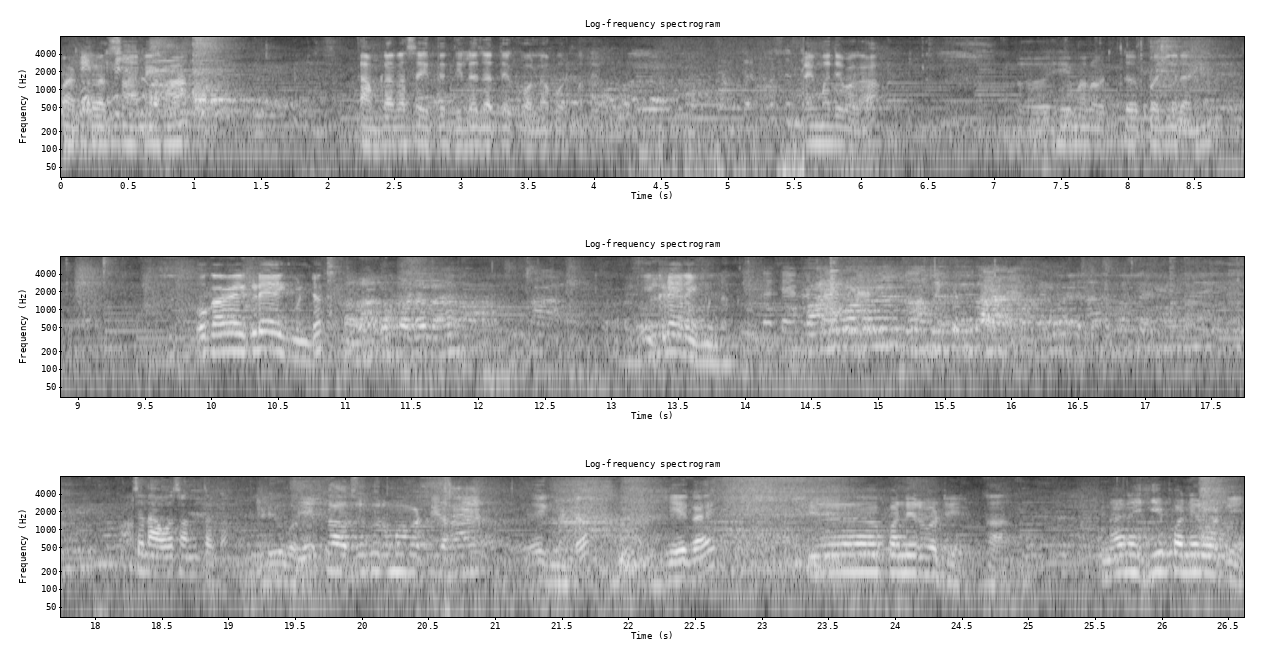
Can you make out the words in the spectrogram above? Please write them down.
पांढरा रस्सा आणि हा तांबडा रस्सा इथे दिला जाते कोल्हापूरमध्ये. मध्ये बघा. हे मला वाटतं पनीर आहे. ओ काका इकडे आहे एक मिनटं. इकडे आहे ना एक मिनटं. नावं सांगता का? व्हिडिओ हे काजू कुर्मा वाटी आहे. एक मिनटं. हे काय? हे पनीर वाटी. हां. नाही नाही ही पनीर वाटी.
